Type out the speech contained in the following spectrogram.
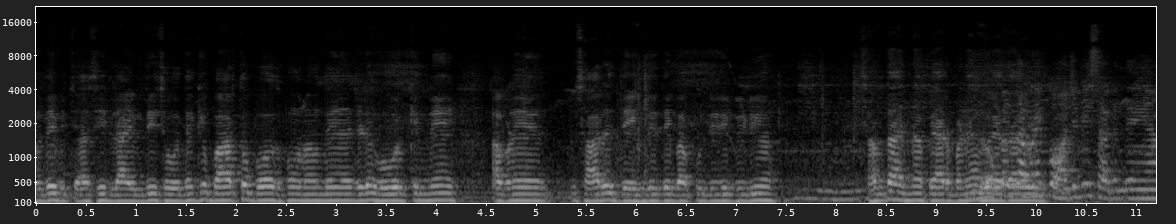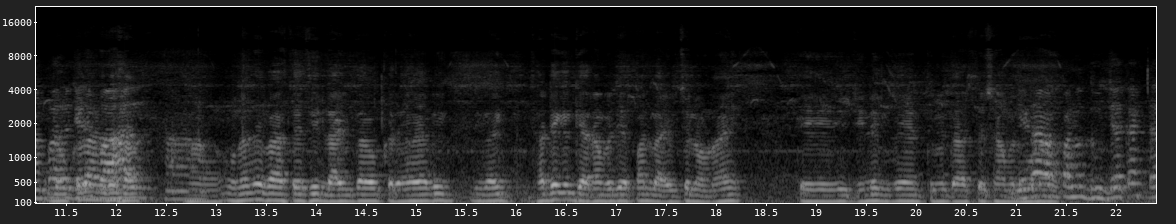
ਉਹਦੇ ਵਿੱਚ ਅਸੀਂ ਲਾਈਵ ਦੀ ਸੋਚਦੇ ਹਾਂ ਕਿ ਬਾਹਰ ਤੋਂ ਬਹੁਤ ਫੋਨ ਆਉਂਦੇ ਆ। ਜਿਹੜੇ ਹੋਰ ਕਿੰਨੇ ਆਪਣੇ ਸਾਰੇ ਦੇਖਦੇ ਤੇ ਬਾਪੂ ਜੀ ਦੀ ਵੀਡੀਓ ਸਭ ਦਾ ਇੰਨਾ ਪਿਆਰ ਬਣਿਆ ਹੋਇਆ ਤਾਂ ਆਪਣੇ ਤਾਂ ਪਹੁੰਚ ਵੀ ਸਕਦੇ ਆ ਪਰ ਜਿਹੜੇ ਦਾ ਬਾਹਰ ਸਭ- ਹਾਂ। ਹਾਂ ਉਹਨਾਂ ਦੇ ਵਾਸਤੇ ਅਸੀਂ ਲਾਈਵ ਦਾ ਉਹ ਕਰਿਆ ਹੋਇਆ ਵੀ ਵੀ ਬਾਈ ਸਾਢੇ ਕੁ 11 ਵਜੇ ਆਪਾਂ ਲਾਈਵ ਚਲਾਉਣਾ ਹੈ ਤੇ ਜਿਹਨੇ ਵੀ ਅੰਤਿਮ ਅਰਦਾਸ ਤੇ ਸ਼ਾਮਲ ਜਿਹੜਾ ਹੋਣਾ। ਆਪਾਂ ਨੂੰ ਦੂਜਾ ਘਾਟਾ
